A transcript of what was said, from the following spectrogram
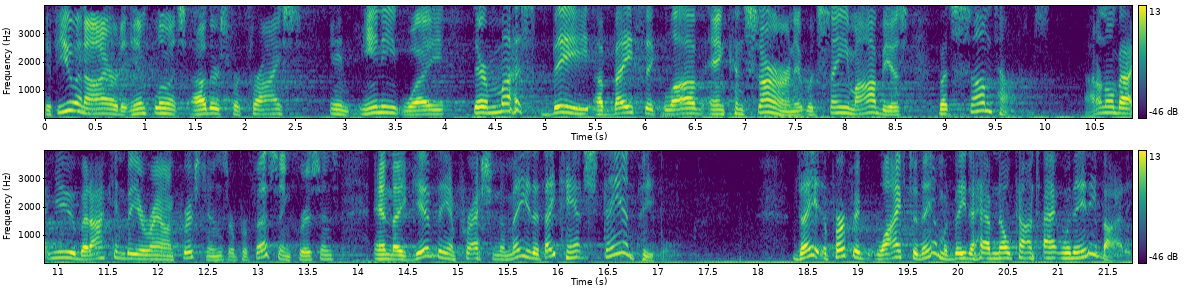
If you and I are to influence others for Christ, in any way, there must be a basic love and concern. It would seem obvious, but sometimes, I don't know about you, but I can be around Christians or professing Christians, and they give the impression to me that they can't stand people. They, the perfect life to them would be to have no contact with anybody.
